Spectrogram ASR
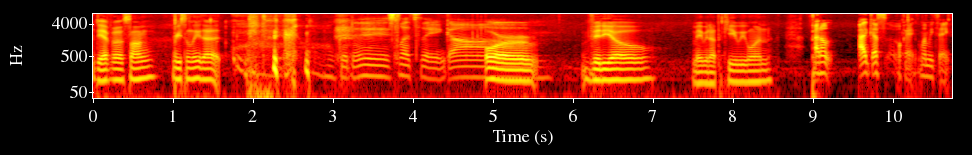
Do you have a song recently that? oh goodness, let's think. Um, or video, maybe not the Kiwi one. I don't. I guess okay. Let me think.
